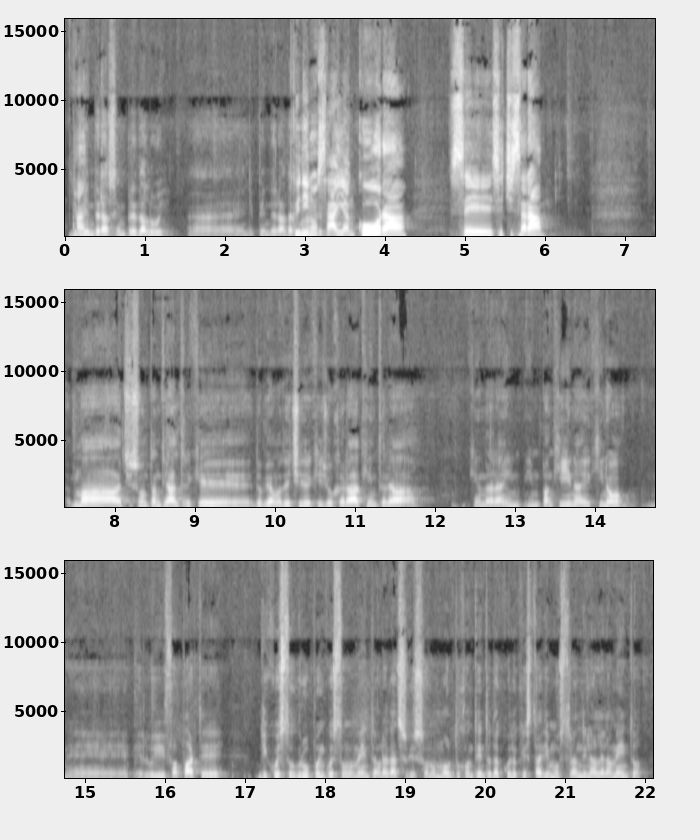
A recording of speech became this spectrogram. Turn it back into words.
Dipenderà Anche. sempre da lui. Eh, dipenderà da Quindi non sai ancora se, se, ci sarà? Ma ci sono tanti altri che dobbiamo decidere chi giocherà, chi, entrerà, chi andrà in, in, panchina e chi no. E, e lui fa parte di questo gruppo in questo momento, è un ragazzo che sono molto contento da quello che sta dimostrando in allenamento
